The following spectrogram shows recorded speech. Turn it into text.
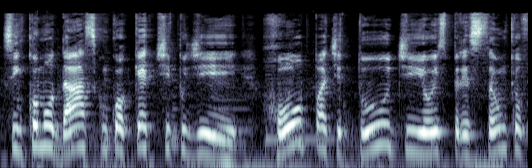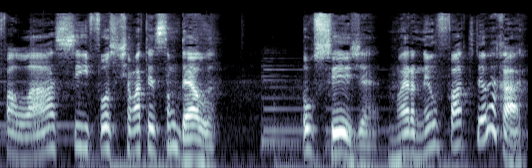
se incomodasse com qualquer tipo de roupa, atitude ou expressão que eu falasse e fosse chamar a atenção dela. Ou seja, não era nem o fato de eu errar,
